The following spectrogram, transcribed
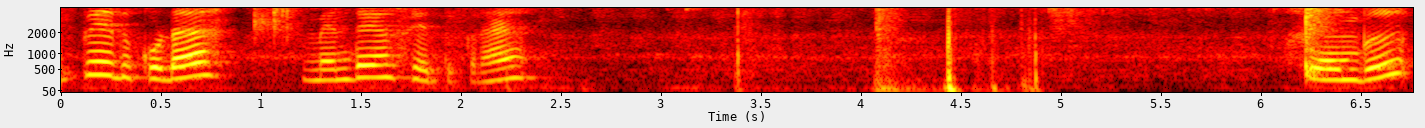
இப்போ இது கூட வெந்தயம் சேர்த்துக்கிறேன். சோம்பு.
